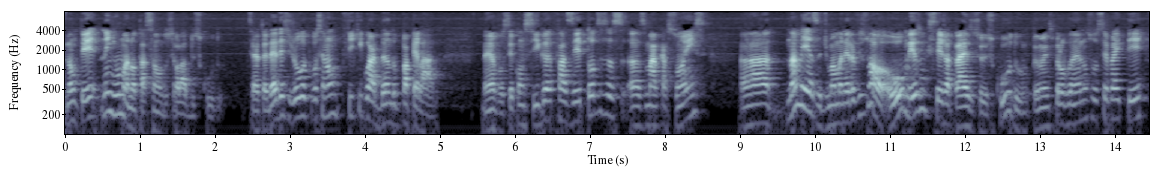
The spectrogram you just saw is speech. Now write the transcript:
não ter nenhuma anotação do seu lado do escudo. Certo? A ideia desse jogo é que você não fique guardando papelado. Né? Você consiga fazer todas as, as marcações ah, na mesa, de uma maneira visual. Ou mesmo que esteja atrás do seu escudo, pelo menos, pelo menos você vai ter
